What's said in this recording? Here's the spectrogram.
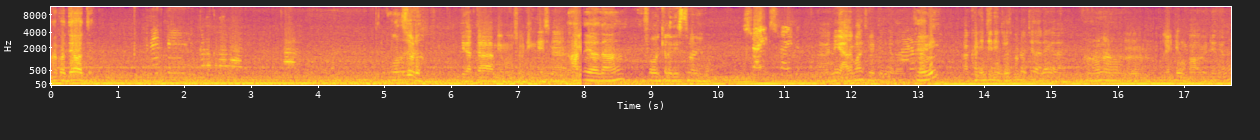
నాకు వద్దే వద్దు. ముందు చూడు. ఇదంతా మేము షూటింగ్ చేసిన అదే? కదా ఫోర్ కిలో తీస్తున్నా నేను. అవన్నీ ఆరమాల్సి పెట్టింది కదా. ఏవి? అక్కడి నుంచి నేను చూసుకుంటూ వచ్చేది అదే కదా. అవునా? లైటింగ్ బాగా పెట్టేది కదా.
